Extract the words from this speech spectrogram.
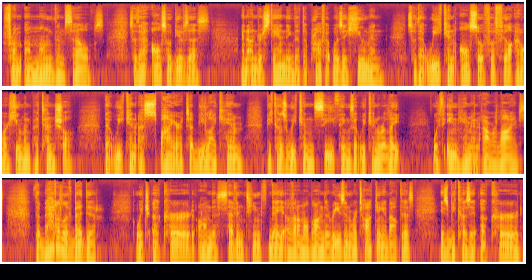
from among themselves. So that also gives us an understanding that the Prophet was a human so that we can also fulfill our human potential, that we can aspire to be like him because we can see things that we can relate within him in our lives. The Battle of Badr, which occurred on the 17th day of Ramadan, the reason we're talking about this is because it occurred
